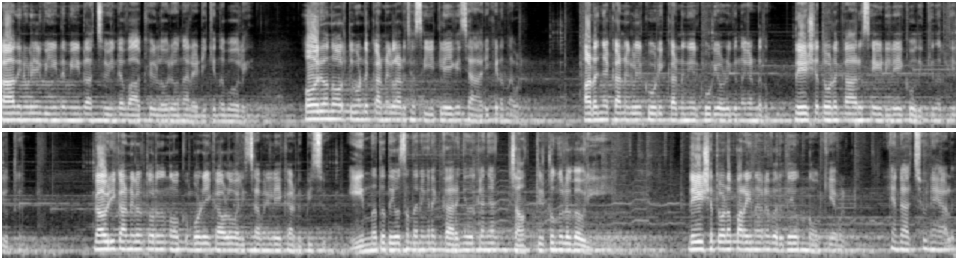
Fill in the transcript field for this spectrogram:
കാതിനുള്ളിൽ വീണ്ടും വീണ്ടും അച്ചുവിന്റെ വാക്കുകൾ ഓരോന്ന് അലടിക്കുന്ന പോലെ. ഓരോന്നോർത്തുകൊണ്ട് കണ്ണുകളടച്ച് സീറ്റിലേക്ക് ചാരി കിടന്നവൾ. അടഞ്ഞ കണ്ണുകളിൽ കൂടി കണ്ണുനീർ കൂടി ഒഴുകുന്ന കണ്ടതും ദേഷ്യത്തോടെ കാറ് സൈഡിലേക്ക് ഒതുക്കി നിർത്തി രുദ്രൻ. ഗൗരി കണ്ണുകൾ തുറന്ന് നോക്കുമ്പോഴേക്ക് അവളെ വലിച്ചവനിലേക്ക് അടുപ്പിച്ചു. ഇന്നത്തെ ദിവസം തന്നെ ഇങ്ങനെ കരഞ്ഞു തീർക്കാൻ ഞാൻ ചത്തിട്ടൊന്നുമില്ല ഗൗരി. ദേഷ്യത്തോടെ പറയുന്നവനെ വെറുതെ ഒന്ന് നോക്കിയവൾ. എന്റെ അച്ഛനെ അയാൾ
